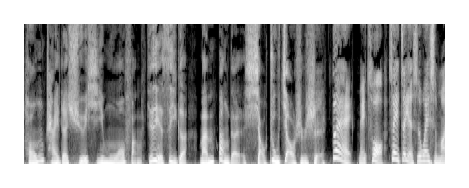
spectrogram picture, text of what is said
同才的学习模仿，其实也是一个。蛮棒的小助教，是不是？对，没错。所以这也是为什么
